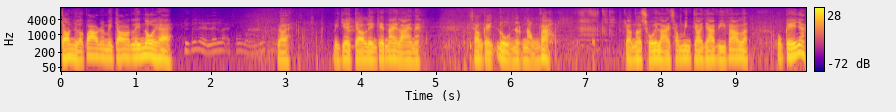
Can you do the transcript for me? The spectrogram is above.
cho nước vào rồi mới cho lên nồi hả? Thì cứ để lên lại xong nước rồi bây giờ cho lên trên này lại này. Xong cái đổ nước nóng vào. Cho nó sôi lại xong mình cho gia vị vào là ok nhá.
